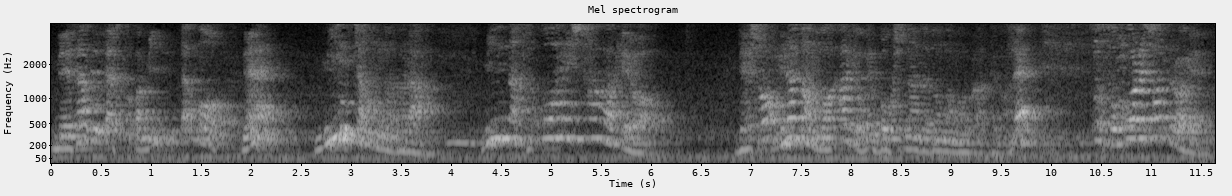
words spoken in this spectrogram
目覚めた人がみんなもうね見えちゃうんだからみんな底上げしちゃうわけよ。でしょ？皆さんも分かるよね？牧師なんてどんなものかっていうのはね。そ底上げしちゃってるわけ。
